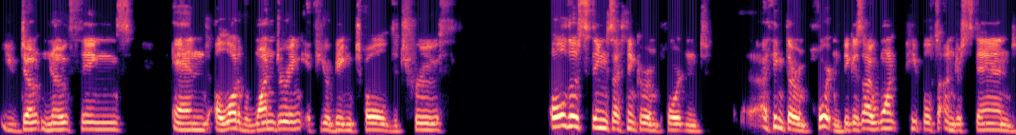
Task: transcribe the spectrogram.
you don't know things and a lot of wondering if you're being told the truth. All those things i think are important i think they're important because i want people to understand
